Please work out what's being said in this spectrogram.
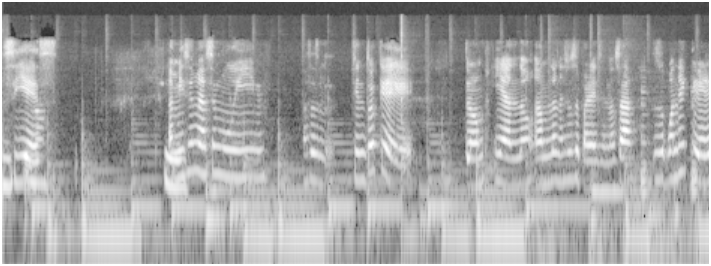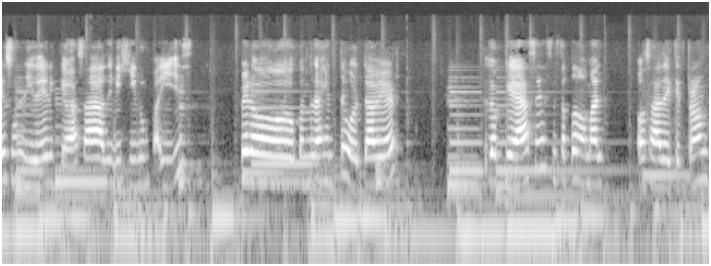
sí es. A mí se me hace muy, o sea, siento que Trump y AMLO en eso se parecen, o sea, se supone que es un líder y que vas a dirigir un país pero cuando la gente te voltea a ver, lo que haces está todo mal. O sea, de que Trump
